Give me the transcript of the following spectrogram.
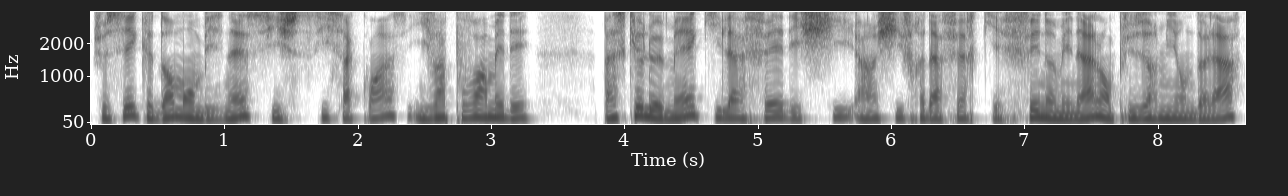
je sais que dans mon business, si, si ça coince, il va pouvoir m'aider. Parce que le mec, il a fait un chiffre d'affaires qui est phénoménal, en plusieurs millions de dollars,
